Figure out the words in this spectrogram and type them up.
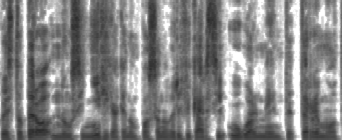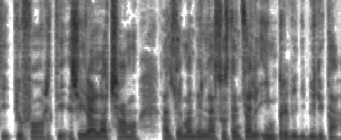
Questo però non significa che non possano verificarsi ugualmente terremoti più forti e ci riallacciamo al tema della sostanziale imprevedibilità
